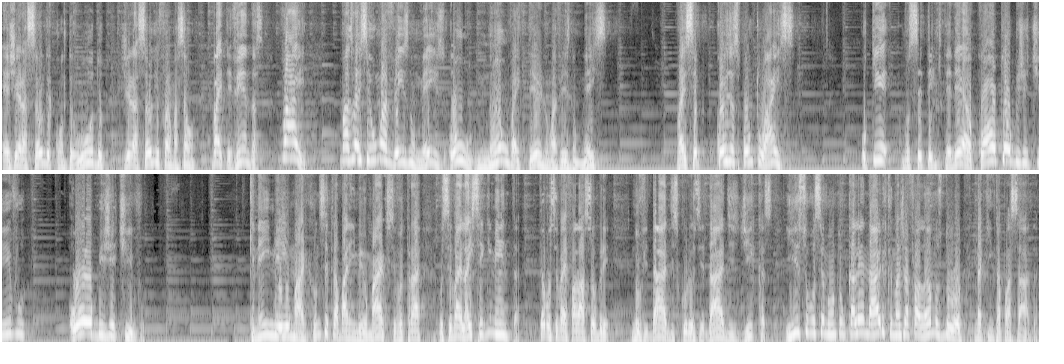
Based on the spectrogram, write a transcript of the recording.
é geração de conteúdo, geração de informação. Vai ter vendas? Vai! Mas vai ser uma vez no mês, ou não vai ter uma vez no mês. Vai ser coisas pontuais. O que você tem que entender é qual que é o objetivo, o objetivo. Que nem e-mail marketing. Quando você trabalha em e-mail marketing, você vai lá e segmenta. Então você vai falar sobre novidades, curiosidades, dicas. E isso você monta um calendário que nós já falamos na quinta passada.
